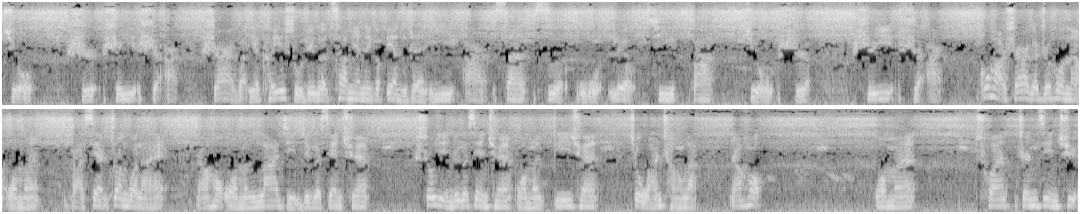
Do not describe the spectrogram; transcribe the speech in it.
九十十一十二十二个，也可以数这个侧面那个辫子针，一二三四五六七八九十十一十二。钩好十二个之后呢，我们把线转过来，然后我们拉紧这个线圈。收紧这个线圈，我们第一圈就完成了。然后我们穿针进去，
